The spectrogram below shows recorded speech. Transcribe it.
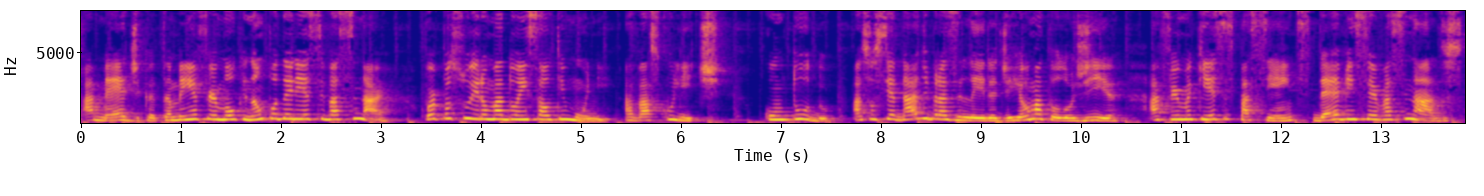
A médica também afirmou que não poderia se vacinar, por possuir uma doença autoimune, a vasculite Contudo, a Sociedade Brasileira de Reumatologia afirma que esses pacientes devem ser vacinados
